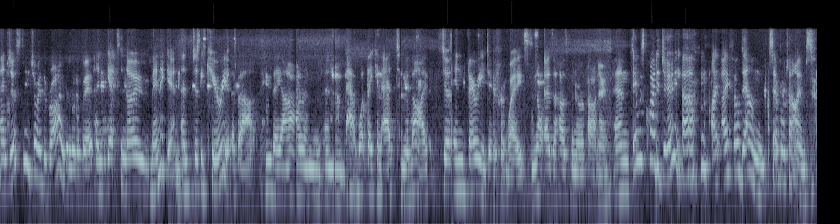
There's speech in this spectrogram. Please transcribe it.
and just enjoy the ride a little bit and get to know men again and just be curious about who they are and, and how, what they can add to your life, just in very different ways, not as a husband or a partner. And it was quite a journey. Um, I, I fell down several times.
